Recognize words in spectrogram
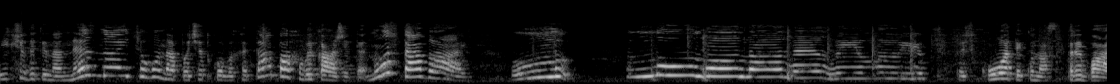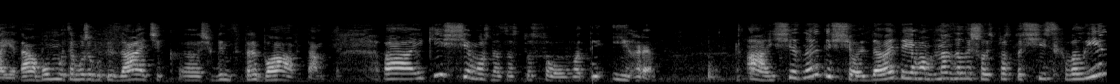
якщо дитина не знає цього на початкових етапах, ви кажете, ну ставай, Л. Тобто котик у нас стрибає, да? або це може бути зайчик, е, щоб він стрибав там. А, які ще можна застосовувати ігри? А, і ще знаєте що? Давайте я вам у нас залишилось просто 6 хвилин.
